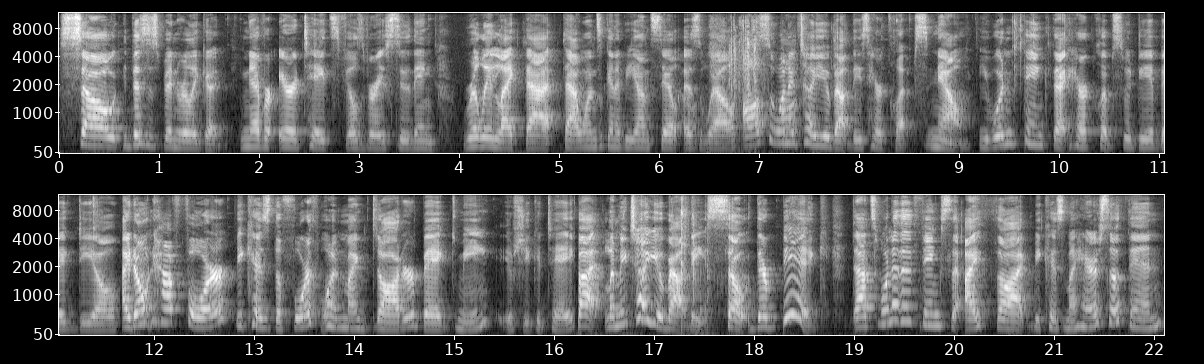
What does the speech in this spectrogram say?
So this has been really good. Never irritates feels very soothing. Really like that. That one's going to be on sale as well. Also want to tell you about these hair clips. Now you wouldn't think that hair clips would be a big deal. I don't have four because the fourth one my daughter begged me if she could take. But let me tell you about these. So they're big. That's one of the things that i thought because my hair is so thin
